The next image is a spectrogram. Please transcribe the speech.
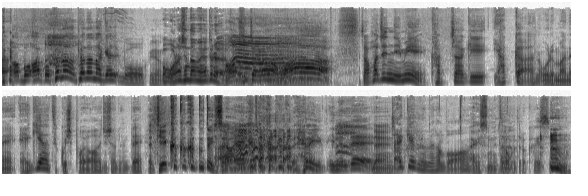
했는데. 아, 아, 뭐, 아, 뭐, 편안, 편안하게, 하시- 뭐, 그냥. 어, 원하신다면 해드려요. 아, 진짜요? 네. 와. 자, 화진님이 갑자기 약간 오랜만에 애기야 듣고 싶어요 해주셨는데. 네, 뒤에 크크크크도 있어요. 아, 예, 크크크크크 또 있- 있는데. 네. 짧게 그러면 한번. 알겠습니다. 들어보도록 하겠습니다.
